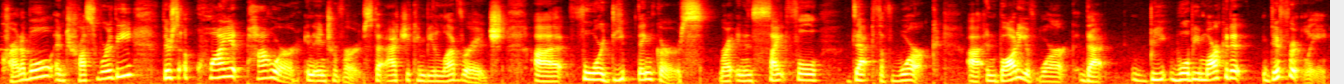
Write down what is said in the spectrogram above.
credible and trustworthy. There's a quiet power in introverts that actually can be leveraged uh, for deep thinkers, right? An insightful depth of work uh, and body of work that be, will be marketed differently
